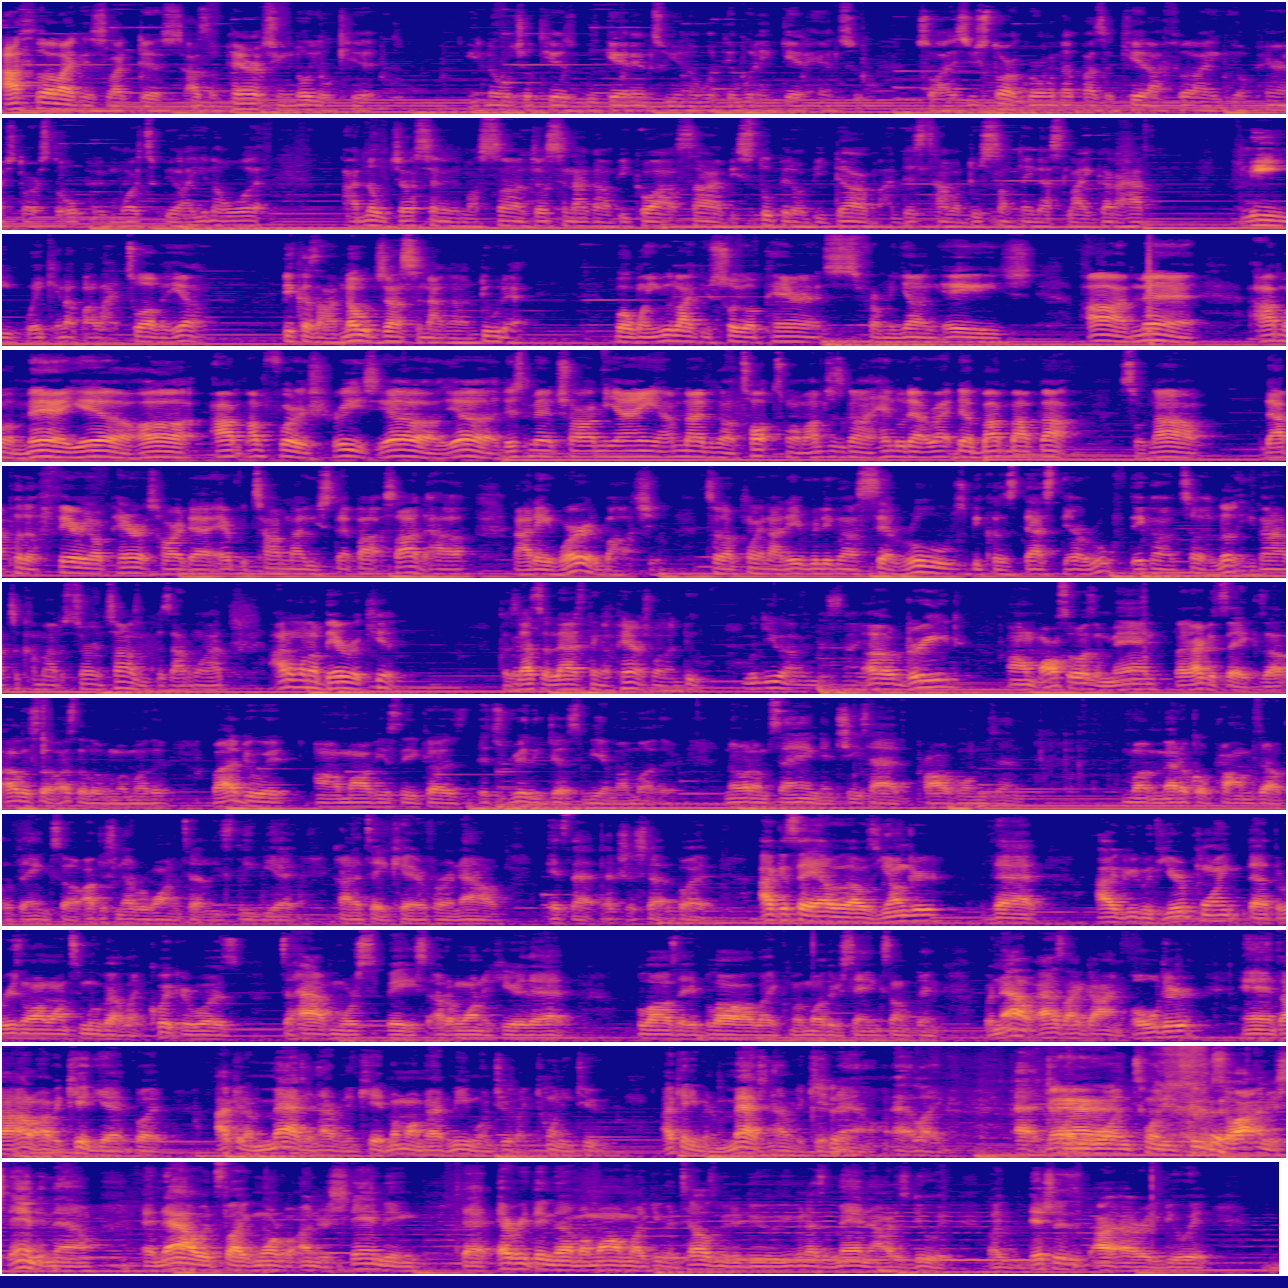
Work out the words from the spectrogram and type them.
I feel like it's like this. As a parent, you know your kids. Know what your kids would get into, you know what they wouldn't get into. So as you start growing up as a kid, I feel like your parents starts to open more to be like, you know what? I know Justin is my son. Justin not gonna be go outside and be stupid or be dumb at this time or do something that's like gonna have me waking up at like 12 a.m. Because I know Justin not gonna do that. But when you like you show your parents from a young age, ah man, I'm a man, yeah. Uh, I'm I'm for the streets, yeah, yeah. This man charmed me. I ain't. I'm not even gonna talk to him. I'm just gonna handle that right there. Bop bop bop. So now that put a fear in your parents' heart that every time now you step outside the house, now they worried about you. To the point now they really gonna set rules because that's their roof. They gonna tell you, look, you're gonna have to come out at certain times because I don't want I don't want to bury a kid. Because that's the last thing a parents want to do. What do you have in this side? Uh, agreed. Um, also as a man, like I could say, because I, I still I still live with my mother, but I do it um obviously because it's really just me and my mother. Know what I'm saying? And she's had problems and medical problems throughout the thing, so I just never wanted to at least leave yet. Kind of take care of her. Now it's that extra step, but I could say I was, I was younger that I agreed with your point that the reason why I wanted to move out like quicker was to have more space. I don't want to hear that blase blah like my mother saying something. But now as I gotten older and I don't have a kid yet, but I can imagine having a kid. My mom had me when she was like 22. I can't even imagine having a kid now at like at Man. 21, 22. So I understand it now. And now it's like more of an understanding that everything that my mom like even tells me to do, even as a man now, I just do it. Like dishes, I already do it.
